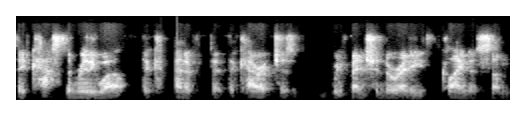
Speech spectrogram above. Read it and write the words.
they've cast them really well. The kind of the, the characters we've mentioned already, Kliner's son,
